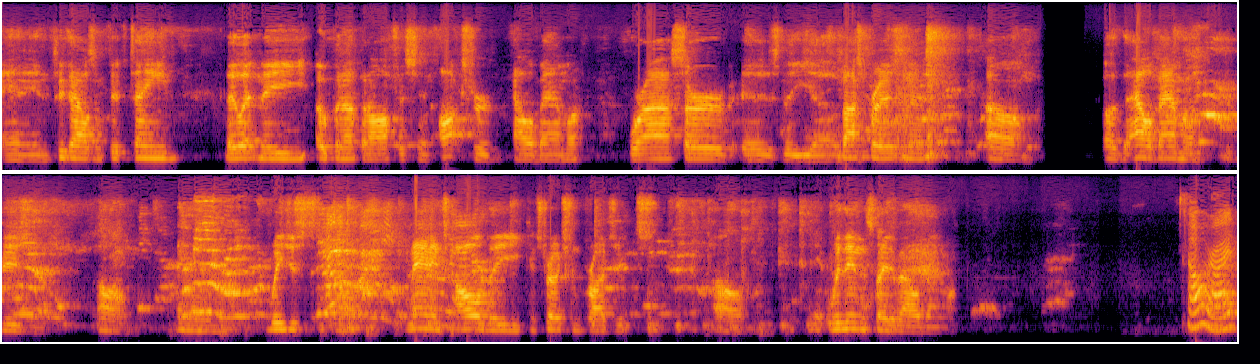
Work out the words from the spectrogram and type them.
And in 2015, they let me open up an office in Oxford, Alabama, where I serve as the uh, vice president um, of the Alabama division. Um, and we just uh, manage all the construction projects um, within the state of Alabama. All right.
